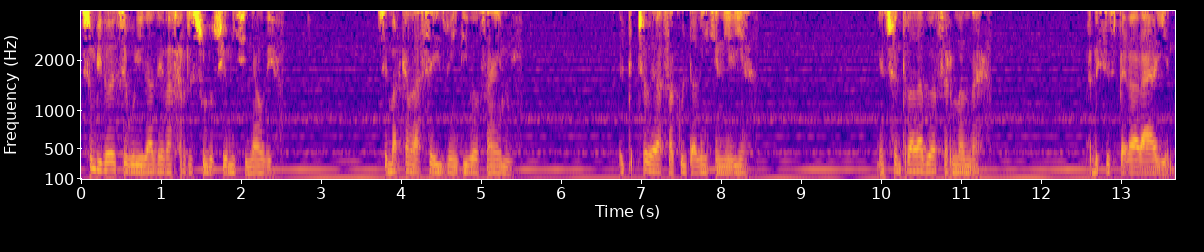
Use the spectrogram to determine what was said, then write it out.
Es un video de seguridad de baja resolución y sin audio. Se marcan las 6.22 am. El techo de la Facultad de Ingeniería. En su entrada veo a Fernanda. Parece esperar a alguien.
